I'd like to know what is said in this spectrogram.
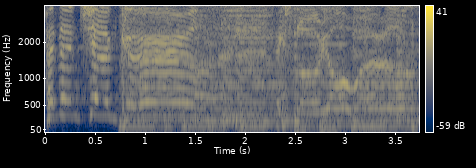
Adventure girl, explore your world.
